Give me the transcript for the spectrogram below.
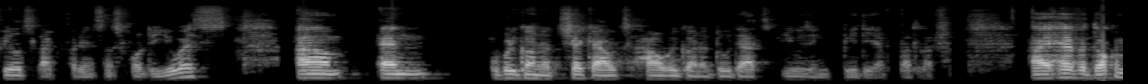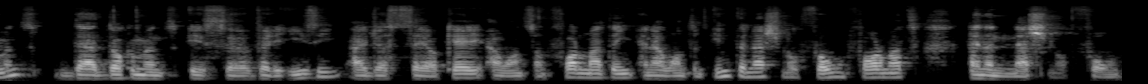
fields, like for instance for the US. Um, and we're going to check out how we're going to do that using PDF Butler. I have a document. That document is uh, very easy. I just say, okay, I want some formatting and I want an international phone format and a national phone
